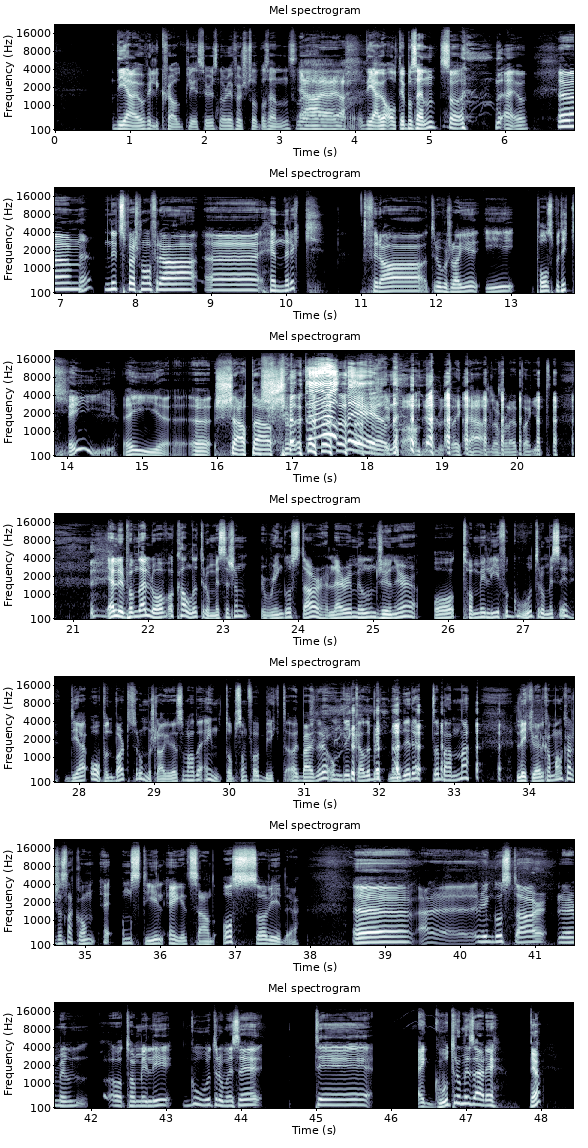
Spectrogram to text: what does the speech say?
De er jo veldig crowd pleasers når de først står på scenen. Så det Ja, er- ja, De er jo alltid på scenen, så det er jo Um, Ja. Nytt spørsmål fra uh, Henrik. Fra trommeslager i Pauls butikk. Hey. Hey, uh, shout out! Shout out, man! Fy faen, helvete. jævla flaut, da, gitt. Jeg lurer på om det er lov å kalle trommiser som Ringo Starr, Larry Mullen jr. og Tommy Lee for gode trommiser. De er åpenbart trommeslagere som hadde endt opp som fabrikkarbeidere om de ikke hadde blitt med i de rette bandene. Likevel kan man kanskje snakke om, eh, om stil, eget sound osv. Uh, uh, Ringo Starr, Larry Mullen og Tommy Lee, gode trommiser. til God trommis er de. Ja.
